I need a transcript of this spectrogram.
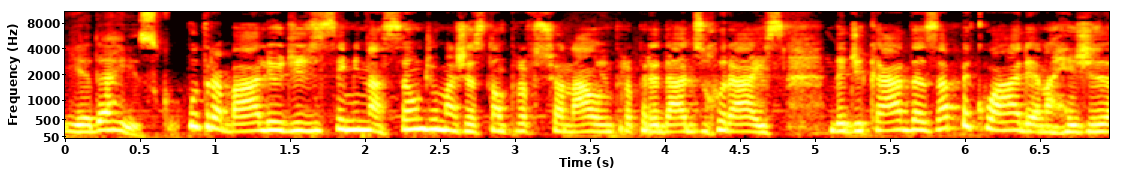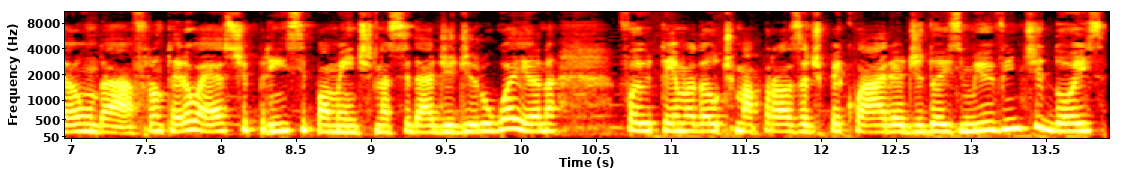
ia dar risco. O trabalho de disseminação de uma gestão profissional em propriedades rurais dedicadas à pecuária na região da fronteira oeste, principalmente na cidade de Uruguaiana, foi o tema da última prosa de pecuária de 2022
